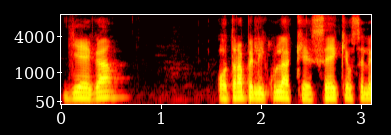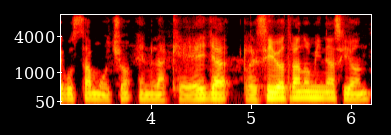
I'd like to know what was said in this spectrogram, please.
llega otra película que sé que a usted le gusta mucho, en la que ella recibe otra nominación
